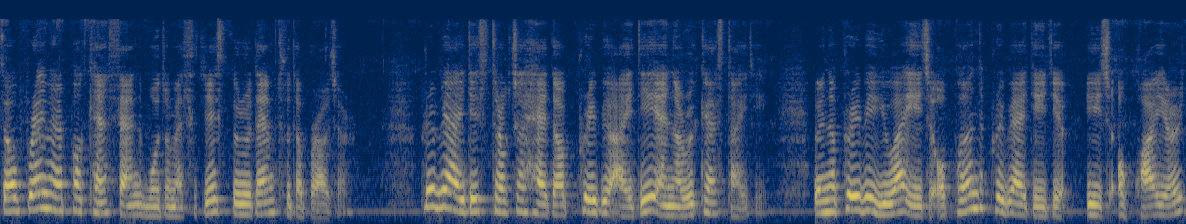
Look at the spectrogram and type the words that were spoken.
So Frame Helper can send Mojo messages through them to the browser. Preview ID structure had a preview ID and a request ID. When a preview UI is opened, preview ID is acquired.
